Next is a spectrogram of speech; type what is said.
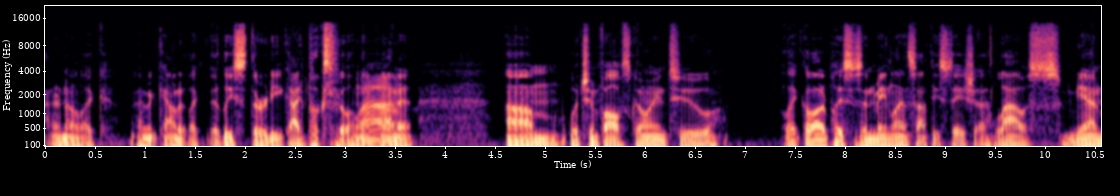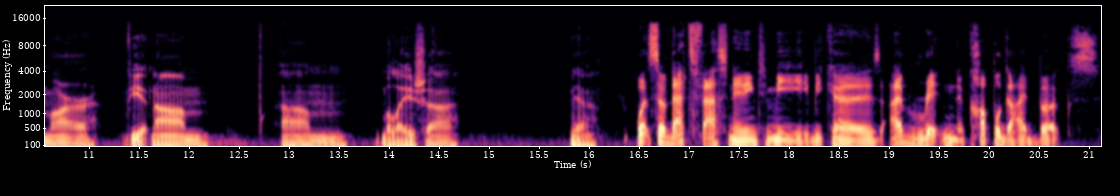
I don't know, like I haven't counted, like at least 30 guidebooks for Lonely Wow. Planet, um, which involves going to like a lot of places in mainland Southeast Asia, Laos, Myanmar, Vietnam, um, Malaysia. Yeah. What so that's fascinating to me because I've written a couple guidebooks.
